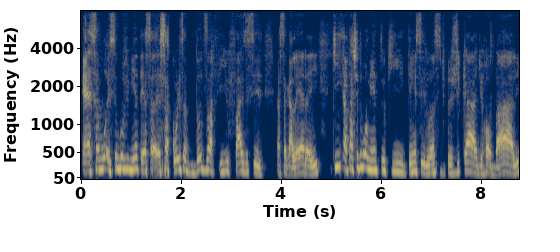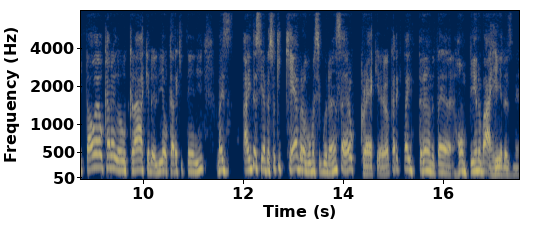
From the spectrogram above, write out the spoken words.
essa, esse movimento, essa, essa coisa do desafio faz esse, essa galera aí, que a partir do momento que tem esse lance de prejudicar, de roubar ali e tal, é o cara, o cracker ali, é o cara que tem ali, mas ainda assim, a pessoa que quebra alguma segurança é o cracker, é o cara que está entrando, está rompendo barreiras, né?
